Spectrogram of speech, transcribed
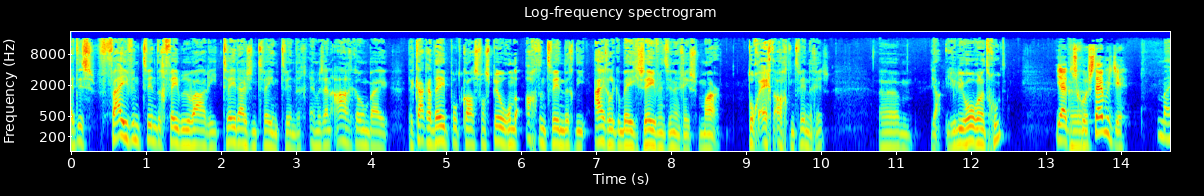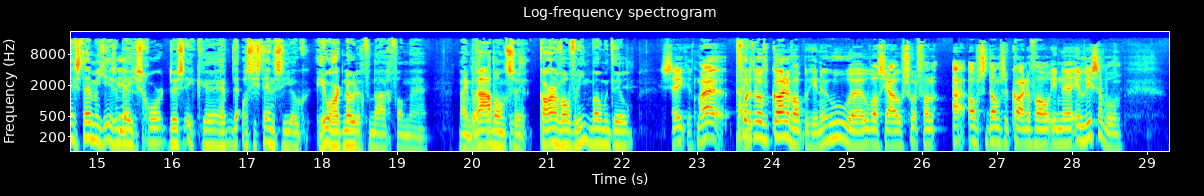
Het is 25 februari 2022 en we zijn aangekomen bij de KKD-podcast van speelronde 28, die eigenlijk een beetje 27 is, maar toch echt 28 is. Ehm, ja, jullie horen het goed. Jij hebt een Eh, schoon stemmetje. Mijn stemmetje is een Ja. beetje schoor, dus ik eh, heb de assistentie ook heel hard nodig vandaag van eh, mijn Dat Brabantse carnavalvriend momenteel. Zeker. Maar voordat we over carnaval beginnen, hoe, eh, hoe was jouw soort van Amsterdamse carnaval in, eh, in Lissabon?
